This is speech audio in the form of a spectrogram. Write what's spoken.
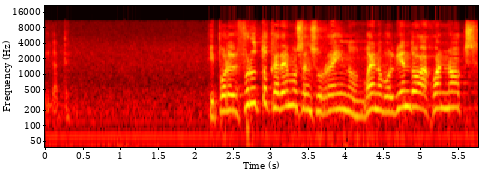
fíjate. Y por el fruto que demos en su reino. Bueno, volviendo a Juan Knox,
